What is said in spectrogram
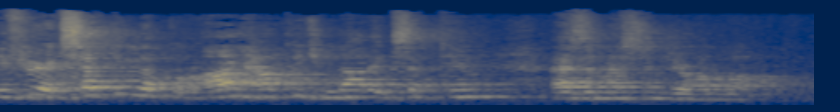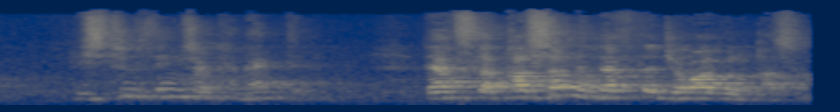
If you're accepting the Quran, how could you not accept him as a messenger of Allah? These two things are connected. That's the qasam and that's the jawab al-qasam.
